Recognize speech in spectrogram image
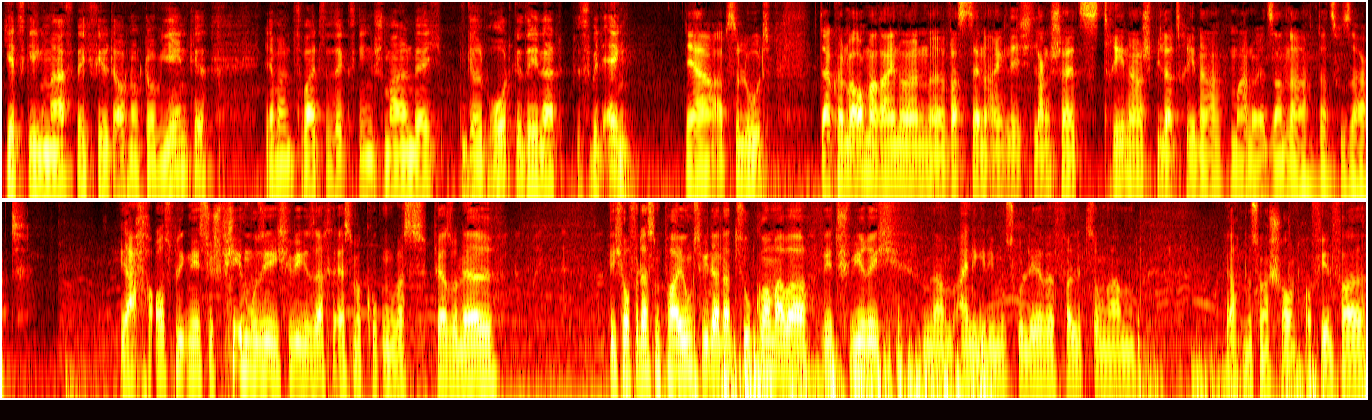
Jetzt gegen Maasbech fehlt auch noch Tom Jenke, der beim 2 zu 6 gegen Schmalenberg gelb-rot gesehen hat. Es wird eng. Ja, absolut. Da können wir auch mal reinhören, äh, was denn eigentlich Langscheids Trainer, Spielertrainer Manuel Sander dazu sagt. Ja, Ausblick nächstes Spiel muss ich, wie gesagt, erstmal gucken, was personell. Ich hoffe, dass ein paar Jungs wieder dazukommen, aber wird schwierig. Wir haben einige, die muskuläre Verletzungen haben. Ja, müssen wir schauen. Auf jeden Fall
